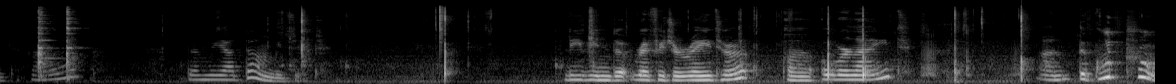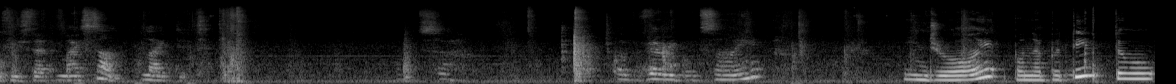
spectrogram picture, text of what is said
It up. Then we are done with it. Leave in the refrigerator uh, overnight. And the good proof is that my son liked it. It's a, a very good sign. Enjoy. Bon appetito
